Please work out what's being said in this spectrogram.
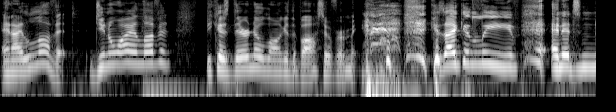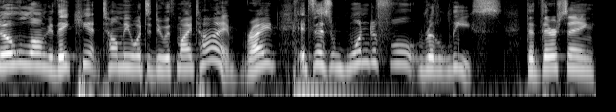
and I love it. Do you know why I love it? Because they're no longer the boss over me. Because I can leave, and it's no longer they can't tell me what to do with my time. Right? It's this wonderful release that they're saying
